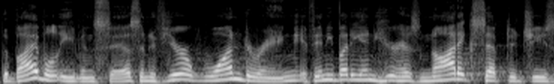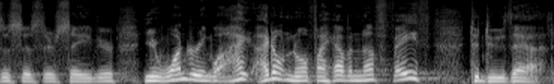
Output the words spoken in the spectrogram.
The Bible even says, and if you're wondering, if anybody in here has not accepted Jesus as their Savior, you're wondering, well, I, I don't know if I have enough faith to do that.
